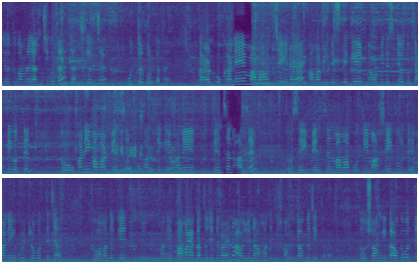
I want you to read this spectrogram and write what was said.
যেহেতু আমরা যাচ্ছি কোথায়? যাচ্ছি হচ্ছে উত্তর কলকাতায়। কারণ ওখানে মামা হচ্ছে এনারাই মামার বিদেশ থেকে মামা বিদেশে যেহেতু চাকরি করতেন, তো ওখানেই মামার পেনশন ওখান থেকে মানে পেনশন আসে। তো সেই পেনশন মামা প্রতি মাসেই তুলতে মানে উইথড্র করতে যায়। তো আমাদেরকে মানে মামা একা তো যেতে পারে না, ওই জন্য আমাদেরকে সঙ্গে কাউকে যেতে হয়। তো সঙ্গে কাউকে বলতে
